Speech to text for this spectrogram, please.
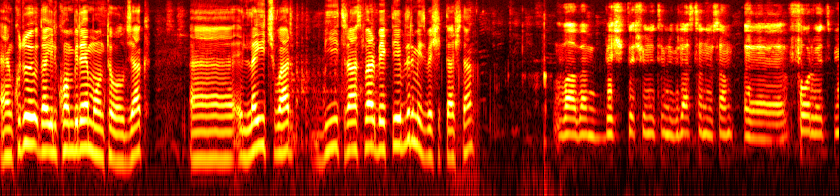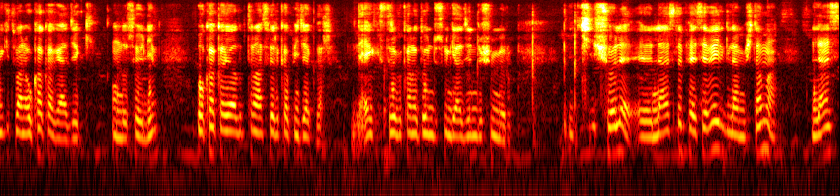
Enkudu da ilk 11'e monte olacak. Ee, Laiç var. Bir transfer bekleyebilir miyiz Beşiktaş'tan? Valla ben Beşiktaş yönetimini biraz tanıyorsam eee forvet büyük ihtimalle Okaka gelecek. Onu da söyleyeyim. Okaka'yı alıp transferi kapayacaklar. Ekstra bir kanat oyuncusunun geleceğini düşünmüyorum. Şöyle e, Lens'le PSV ilgilenmişti ama Lens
